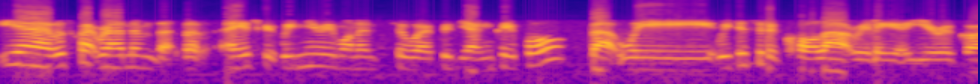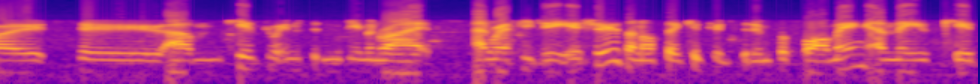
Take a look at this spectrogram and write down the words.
yeah, it was quite random that, that age group. We knew we wanted to work with young people, but we, we just did a call out really a year ago to um, kids who are interested in human rights and refugee issues, and also kids who are interested in performing. And these kids,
